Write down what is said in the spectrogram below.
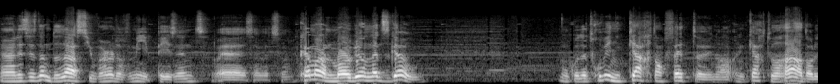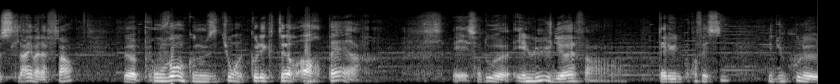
Uh, this is not the last you've heard of me, peasant. Ouais, ça va de soi. Come on, Morgan, let's go! Donc on a trouvé une carte, en fait, une, une carte rare dans le slime à la fin, euh, prouvant que nous étions un collecteur hors pair, et surtout euh, élu, je dirais, enfin, telle une prophétie. Et du coup, le,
